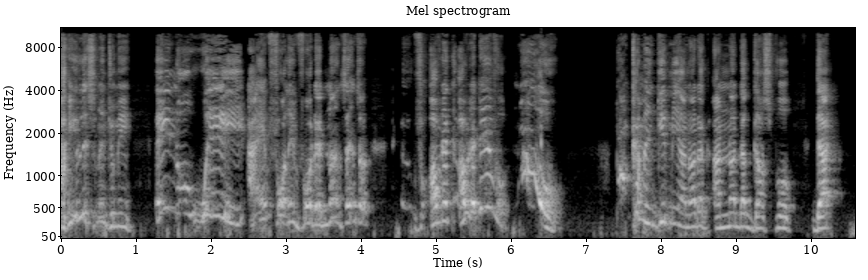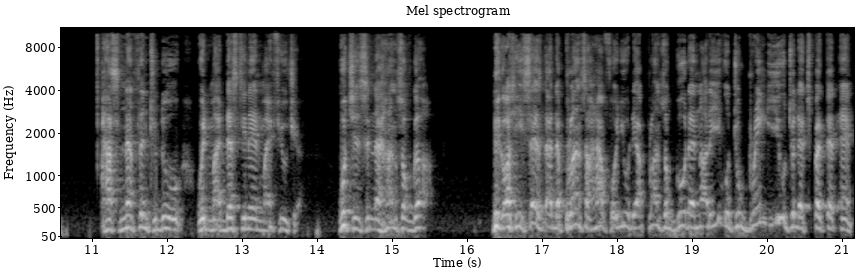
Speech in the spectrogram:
Are you listening to me? Ain't no way I am falling for the nonsense of, of, the, of the devil. No. Don't come and give me another another gospel that has nothing to do with my destiny and my future, which is in the hands of God. Because he says that the plans I have for you, they are plans of good and not evil to bring you to the expected end.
